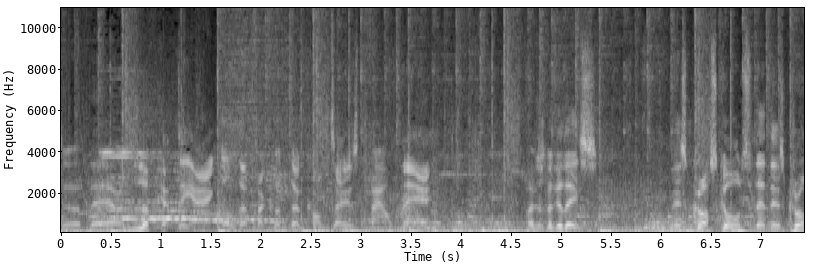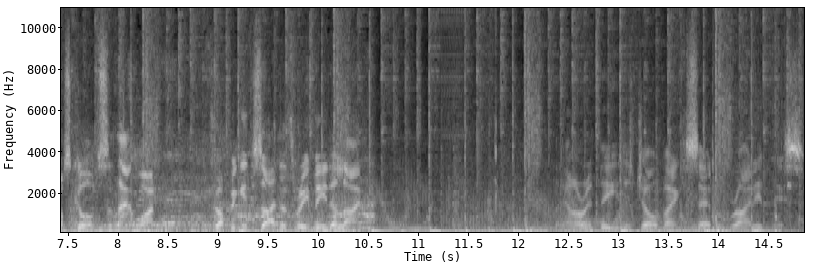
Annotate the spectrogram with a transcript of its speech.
serve there. And look at the angle that Facundo Conte has found there. Well, just look at this. There's cross courts and then there's cross courts, and that one dropping inside the three meter line. They are indeed, as Joel Banks said, right in this.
